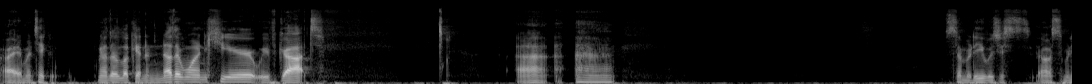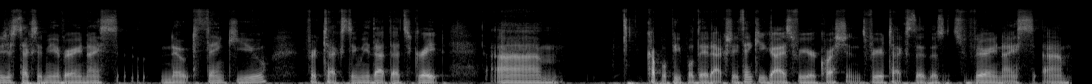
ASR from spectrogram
All right, I'm going to take another look at another one here. We've got. Uh, uh, somebody was just oh somebody just texted me a very nice note thank you for texting me that that's great um, couple people did actually. Thank you guys for your questions for your text. It's very nice. Um,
